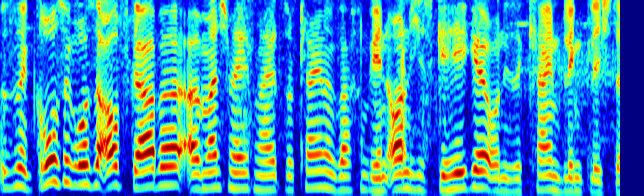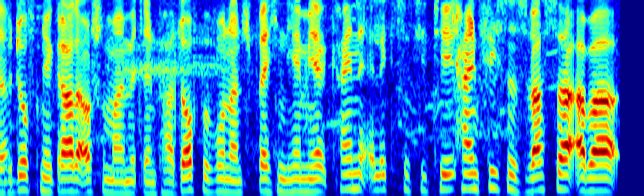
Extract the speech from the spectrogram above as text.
Das ist eine große, große Aufgabe, aber manchmal helfen halt so kleine Sachen wie ein ordentliches Gehege und diese kleinen Blinklichter. Wir durften hier gerade auch schon mal mit ein paar Dorfbewohnern sprechen. Die haben hier keine Elektrizität, kein fließendes Wasser, aber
